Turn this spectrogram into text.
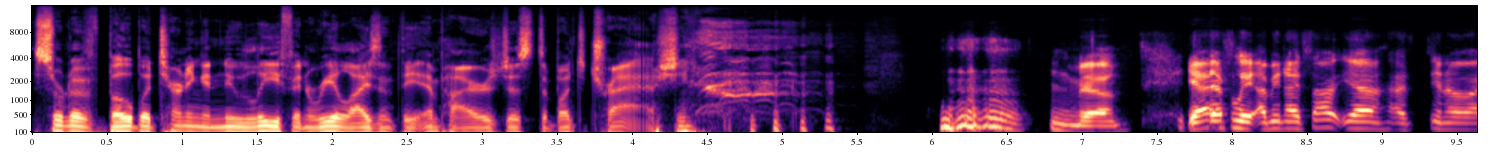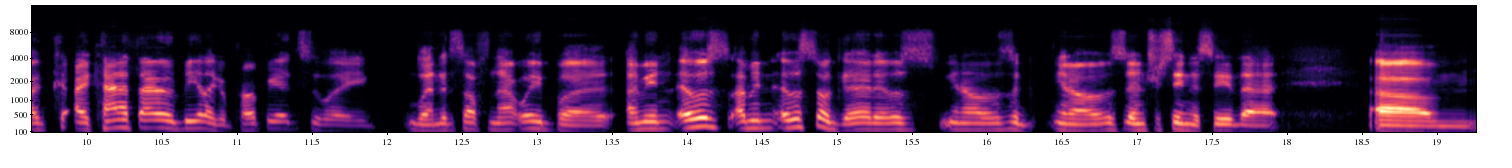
sort of boba turning a new leaf and realizing that the empire is just a bunch of trash you know? Yeah, yeah, definitely. I mean, I thought, yeah, I, you know, I, I kind of thought it would be like appropriate to like blend itself in that way, but I mean, it was, I mean, it was still good. It was, you know, it was, a, you know, it was interesting to see that, um,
